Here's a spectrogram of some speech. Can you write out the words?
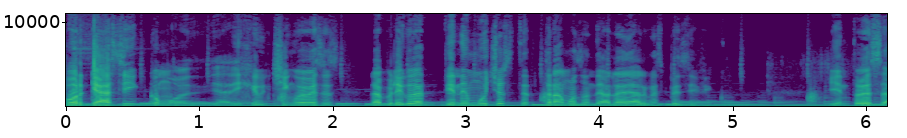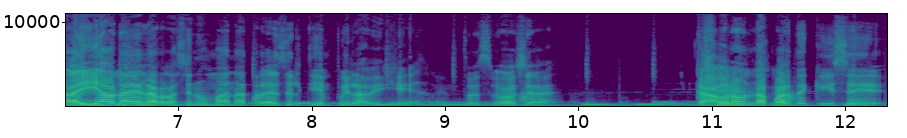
porque así como ya dije un chingo de veces, la película tiene muchos tramos donde habla de algo específico. Y entonces ahí habla de la relación humana a través del tiempo y la vejez. Entonces, o sea, cabrón, Sí, la sí. parte que dice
